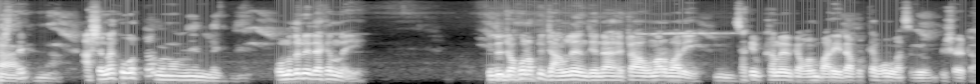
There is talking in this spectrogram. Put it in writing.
আসতে? আসে না খুব একটা? কোনোদিন দেখিনি। কোনোদিনই দেখেন নাই? কিন্তু যখন আপনি জানলেন যে না, এটা ওনার বাড়ি। সাকিব খানের কেমন বাড়ি এটা আপনার কেমন লাগছে বিষয়টা?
